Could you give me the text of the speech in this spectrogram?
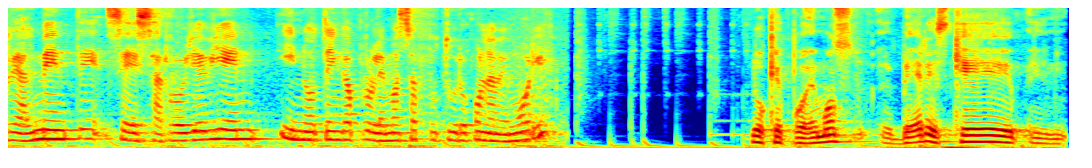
realmente se desarrolle bien y no tenga problemas a futuro con la memoria? Lo que podemos ver es que eh,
